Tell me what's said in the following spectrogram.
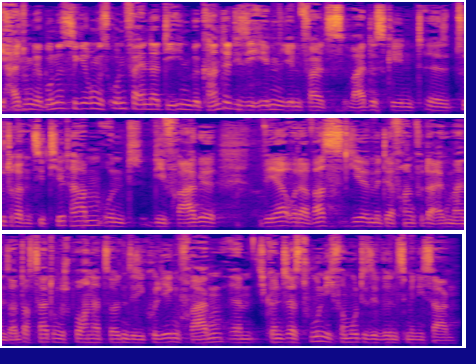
Die Haltung der Bundesregierung ist unverändert die Ihnen bekannte, die Sie eben jedenfalls weitestgehend äh, zutreffend zitiert haben. Und die Frage, wer oder was hier mit der Frankfurter Allgemeinen Sonntagszeitung gesprochen hat, sollten Sie die Kollegen fragen. Ähm, ich könnte das tun, ich vermute, Sie würden es mir nicht sagen.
